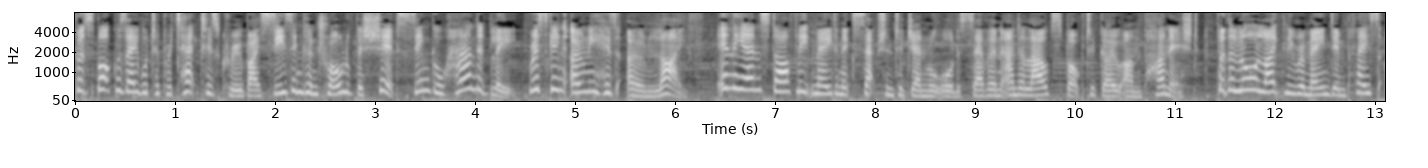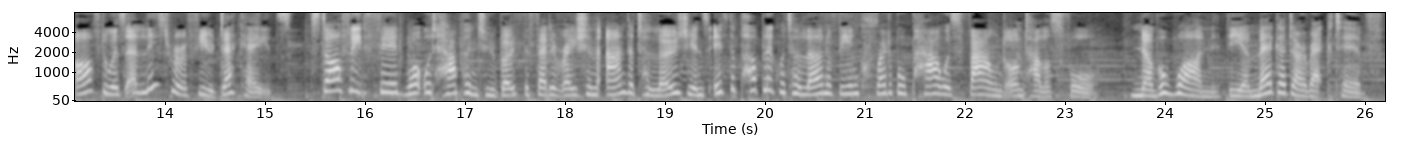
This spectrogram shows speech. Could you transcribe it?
But Spock was able to protect his crew by seizing control of the ship single handedly, risking only his own life. In the end, Starfleet made an exception to General Order 7 and allowed Spock to go unpunished, but the law likely remained in place afterwards at least for a few decades. Starfleet feared what would happen to both the Federation and the Talosians if the public were to learn of the incredible powers found on Talos 4. Number 1. The Omega Directive.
